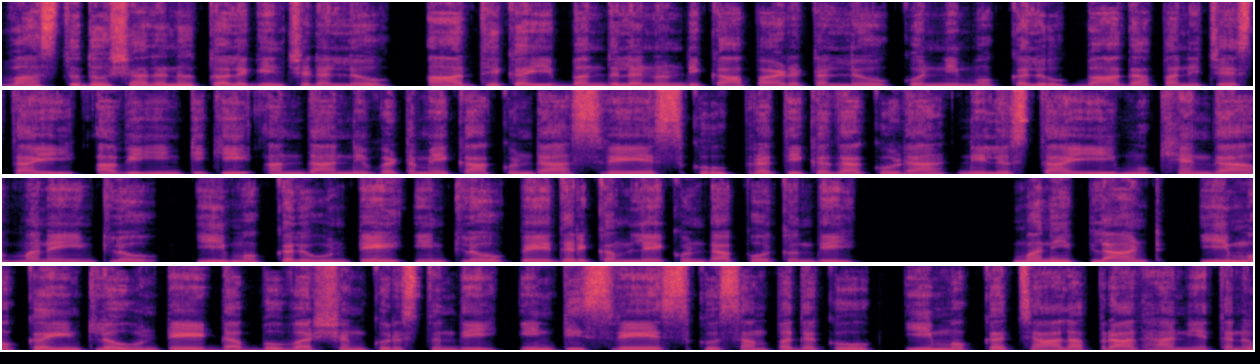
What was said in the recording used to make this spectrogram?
వాస్తుదోషాలను తొలగించడంలో ఆర్థిక ఇబ్బందుల నుండి కాపాడటంలో కొన్ని మొక్కలు బాగా పనిచేస్తాయి. అవి ఇంటికి అందాన్నివ్వటమే కాకుండా శ్రేయస్కు ప్రతీకగా కూడా నిలుస్తాయి. ముఖ్యంగా మన ఇంట్లో ఈ మొక్కలు ఉంటే ఇంట్లో పేదరికం లేకుండా పోతుంది. మనీ ప్లాంట్ ఈ మొక్క ఇంట్లో ఉంటే డబ్బు వర్షం కురుస్తుంది ఇంటి శ్రేయస్కు సంపదకు ఈ మొక్క చాలా ప్రాధాన్యతను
